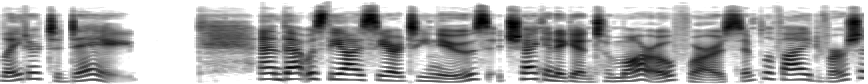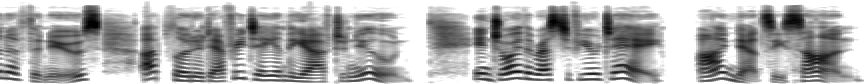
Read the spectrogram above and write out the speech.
later today. And that was the ICRT news. Check in again tomorrow for our simplified version of the news, uploaded every day in the afternoon. Enjoy the rest of your day. I'm Nancy Sun.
